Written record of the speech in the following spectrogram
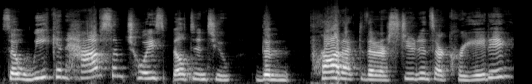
So we can have some choice built into the product that our students are creating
